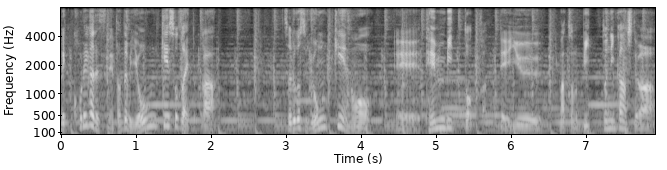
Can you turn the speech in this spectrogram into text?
で、これがですね、例えば 4K 素材とか、それこそ 4K の、えー、10ビットとかっていう、まあ、そのビットに関しては、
